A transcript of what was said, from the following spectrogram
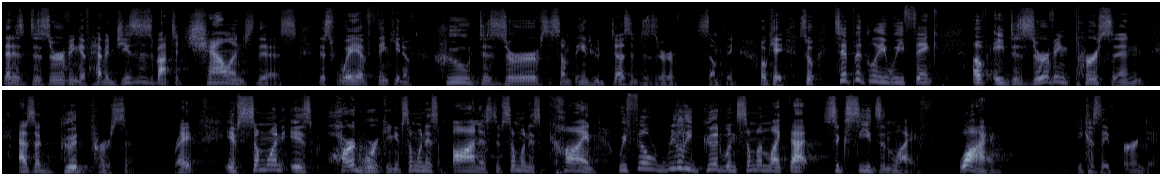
that is deserving of heaven? Jesus is about to challenge this, this way of thinking of who deserves something and who doesn't deserve something. Okay, so typically we think of a deserving person as a good person. Right? If someone is hardworking, if someone is honest, if someone is kind, we feel really good when someone like that succeeds in life. Why? Because they've earned it.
